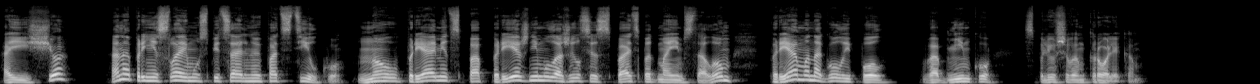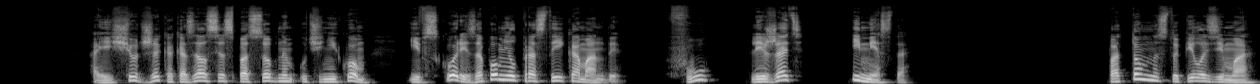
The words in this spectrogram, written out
А еще она принесла ему специальную подстилку, но упрямец по-прежнему ложился спать под моим столом прямо на голый пол, в обнимку с плюшевым кроликом. А еще Джек оказался способным учеником и вскоре запомнил простые команды «фу», «лежать» и «место». Потом наступила зима.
